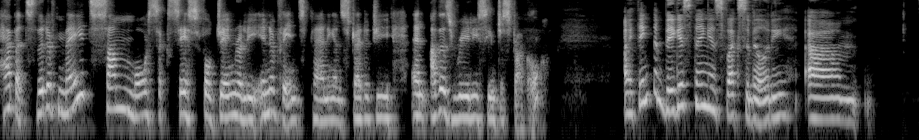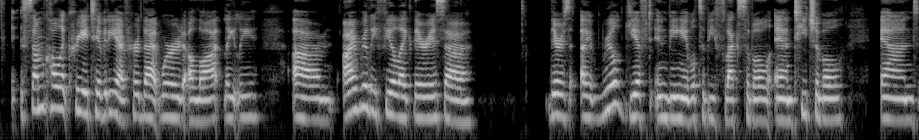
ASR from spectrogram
habits that have made some more successful generally in events planning and strategy, and others really seem to struggle? I think the biggest thing is flexibility. Um, some call it creativity. I've heard that word a lot lately. Um, I really feel like there is a there's a real gift in being able to be flexible and teachable and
